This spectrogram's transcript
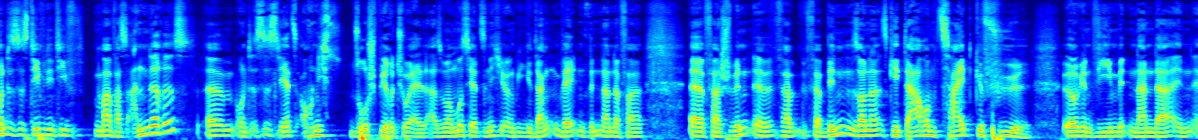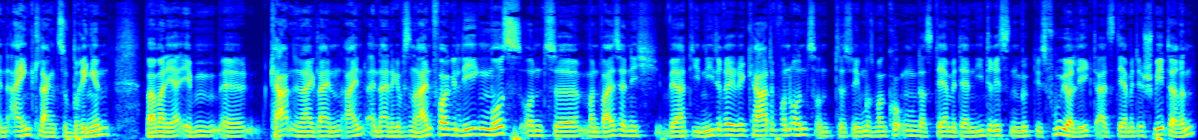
und es ist definitiv mal was anderes. Ähm, und es ist jetzt auch nicht so spirituell. Also man muss jetzt nicht irgendwie Gedankenwelten miteinander ver, äh, verschwinden, äh, ver, verbinden, sondern es geht darum, Zeitgefühl irgendwie miteinander in, in Einklang zu bringen, weil man ja eben äh, Karten in einer kleinen Rein, in einer gewissen Reihenfolge legen muss und äh, man weiß ja nicht, wer hat die niedrigere Karte von uns und deswegen muss man gucken, dass der mit der niedrigsten möglichst früher legt als der mit der späteren,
